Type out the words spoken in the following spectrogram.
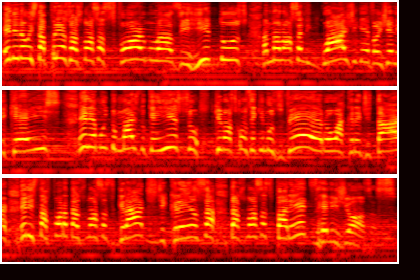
Ele não está preso às nossas fórmulas e ritos, na nossa linguagem evangeliquez. Ele é muito mais do que isso que nós conseguimos ver ou acreditar. Ele está fora das nossas grades de crença, das nossas paredes religiosas.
